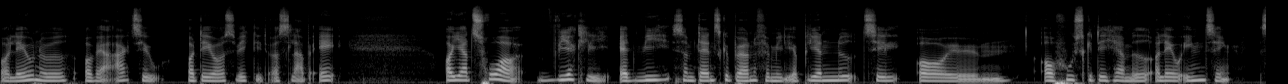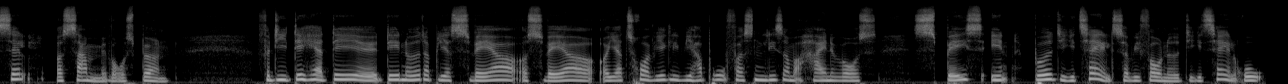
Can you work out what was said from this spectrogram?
at lave noget og være aktiv, og det er også vigtigt at slappe af. Og jeg tror virkelig, at vi som danske børnefamilier bliver nødt til at, øh, at huske det her med at lave ingenting selv og sammen med vores børn. Fordi det her, det, øh, det er noget, der bliver sværere og sværere, og jeg tror virkelig, vi har brug for sådan ligesom at hegne vores space ind, både digitalt, så vi får noget digital ro,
